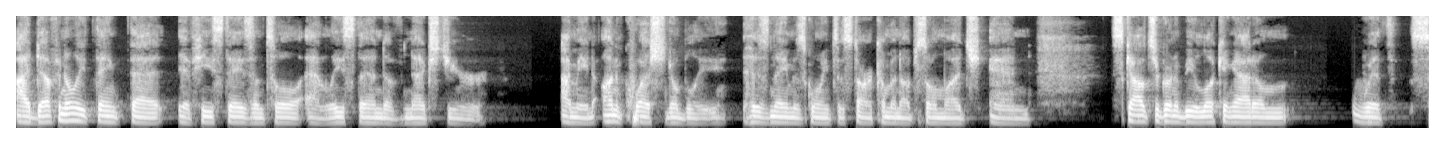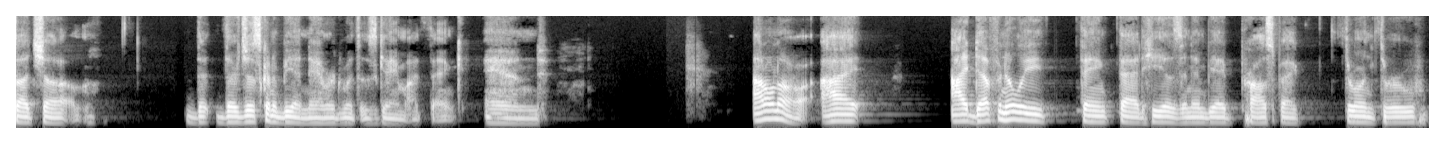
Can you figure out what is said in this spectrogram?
I definitely think that if he stays until at least the end of next year, I mean, unquestionably, his name is going to start coming up so much, and scouts are going to be looking at him with such a. Um, they're just going to be enamored with his game, I think, and I don't know. I I definitely think that he is an NBA prospect through and through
